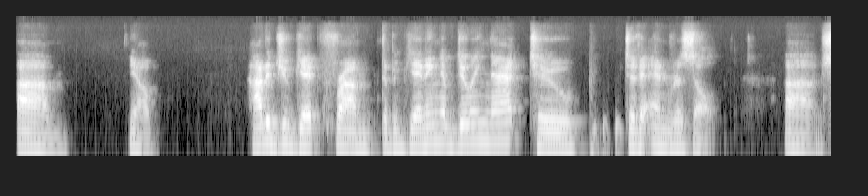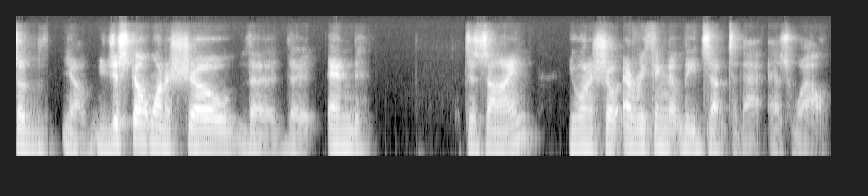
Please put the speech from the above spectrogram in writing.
um, you know how did you get from the beginning of doing that to to the end result? Um, so you know you just don't want to show the the end design. You want to show everything that leads up to that as well.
